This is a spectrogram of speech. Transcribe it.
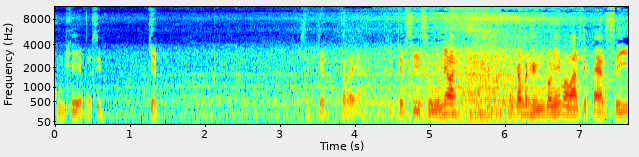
กรุงเทพนะสิบเจ็ดสิบเจ็ดเท่าไหร่อะสิบเจ็ดสี่ศูนย์ใช่ไหมมันจะมาถึงตัวนี้ประมาณสิบแปดสี่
